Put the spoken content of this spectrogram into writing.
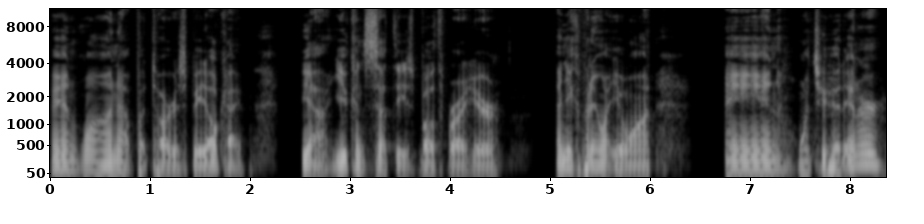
Fan one, output target speed. Okay. Yeah, you can set these both right here and you can put in what you want. And once you hit enter,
